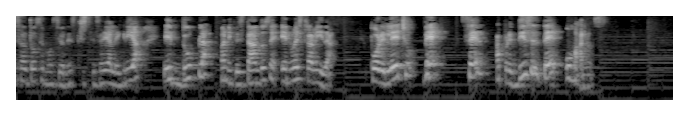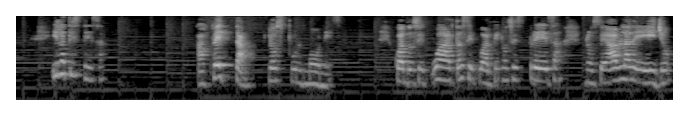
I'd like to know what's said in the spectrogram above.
esas dos emociones, tristeza y alegría, en dupla manifestándose en nuestra vida por el hecho de ser aprendices de humanos. Y la tristeza afecta los pulmones. Cuando se guarda, se guarda y no se expresa, no se habla de ello,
